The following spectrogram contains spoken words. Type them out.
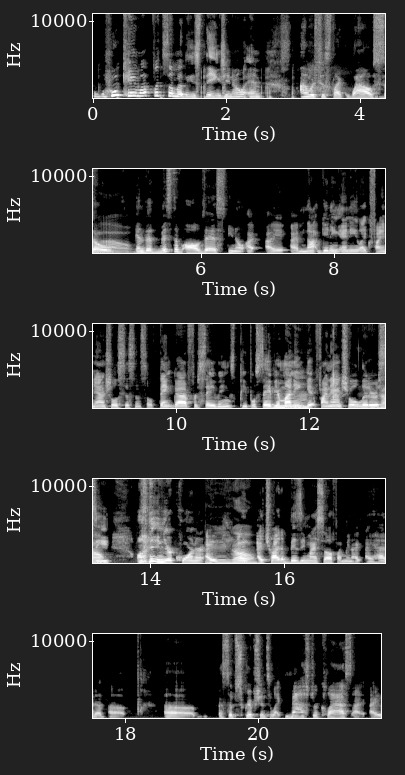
Who came up with some of these things, you know? And I was just like, wow. So, Wow. in the midst of all this, you know, I, I I'm not getting any like financial assistance. So thank God for savings. People save your money, Mhm. get financial There you literacy on, in your corner. I, you I. I try to busy myself. I mean, I, I had a, a, a a subscription to like masterclass. I I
